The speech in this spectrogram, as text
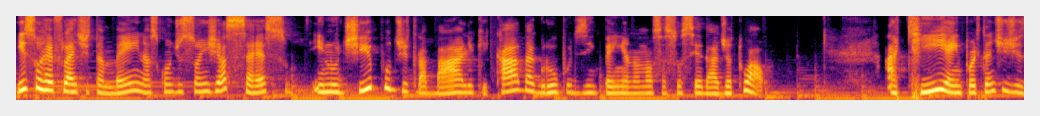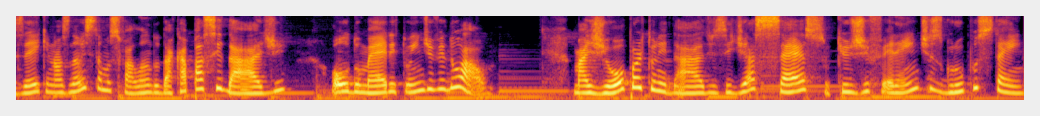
Isso reflete também nas condições de acesso e no tipo de trabalho que cada grupo desempenha na nossa sociedade atual. Aqui é importante dizer que nós não estamos falando da capacidade ou do mérito individual, mas de oportunidades e de acesso que os diferentes grupos têm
